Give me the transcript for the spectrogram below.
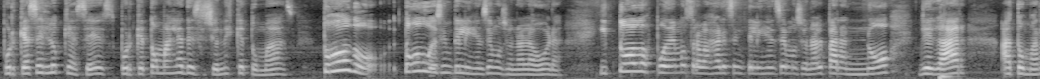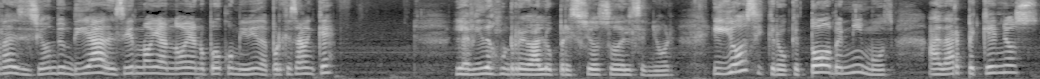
¿Por qué haces lo que haces? ¿Por qué tomas las decisiones que tomas? Todo, todo es inteligencia emocional ahora. Y todos podemos trabajar esa inteligencia emocional para no llegar a tomar la decisión de un día a decir, no, ya no, ya no puedo con mi vida. Porque ¿saben qué? La vida es un regalo precioso del Señor. Y yo sí creo que todos venimos a dar pequeños,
